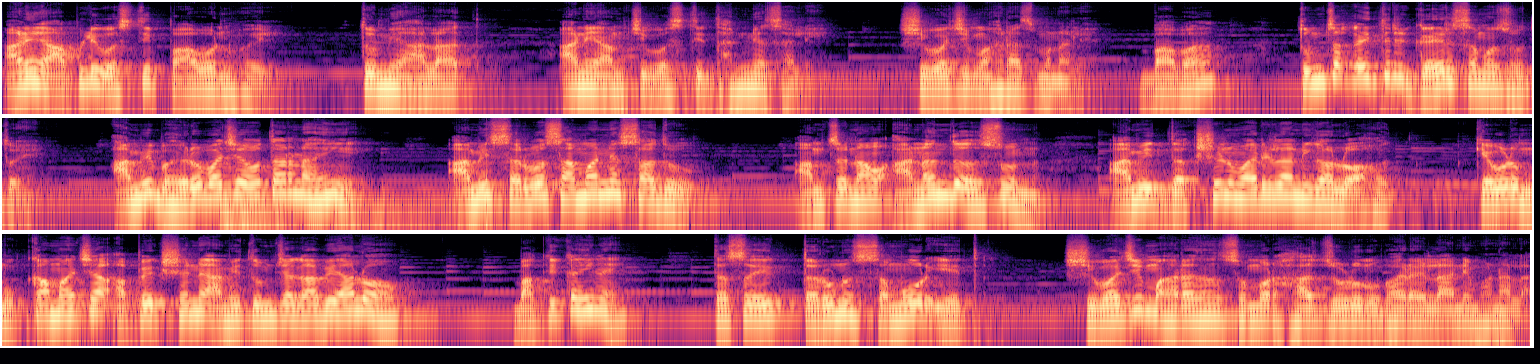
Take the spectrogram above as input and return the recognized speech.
आणि आपली वस्ती पावन होईल. तुम्ही आलात आणि आमची वस्ती धन्य झाली. शिवाजी महाराज म्हणाले बाबा तुमचा काहीतरी गैरसमज होतोय. आम्ही भैरोबाचे अवतार नाही. आम्ही सर्वसामान्य साधू. आमचं नाव आनंद असून आम्ही दक्षिण वारीला निघालो आहोत. केवळ मुक्कामाच्या अपेक्षेने आम्ही तुमच्या गावी आलो आहोत. बाकी काही नाही. तसं एक तरुण समोर येत शिवाजी महाराजांसमोर हात जोडून उभा राहिला आणि म्हणाला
